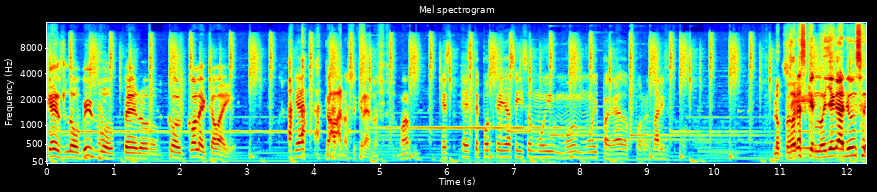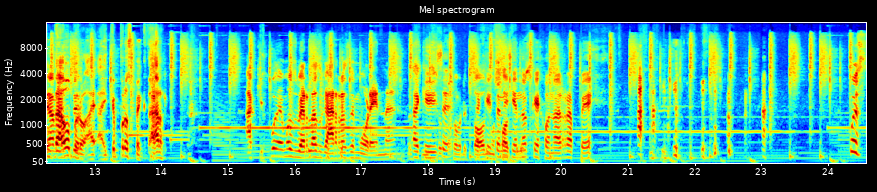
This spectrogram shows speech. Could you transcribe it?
que es lo mismo, pero con cola de caballo. Ya, No, no se crean, no se crean. este podcast ya se hizo muy, muy, muy pagado por varios spots. Lo peor Sí, es que no llega ni un centavo, pero hay, hay que prospectar. Aquí podemos ver las garras de Morena. Aquí dice- sobre todo Aquí están nosotros. diciendo que Jonás rapé. Pues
